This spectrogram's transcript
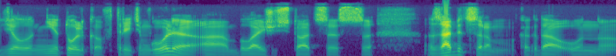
Дело не только в третьем голе, а была еще ситуация с Забицером, когда он э,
